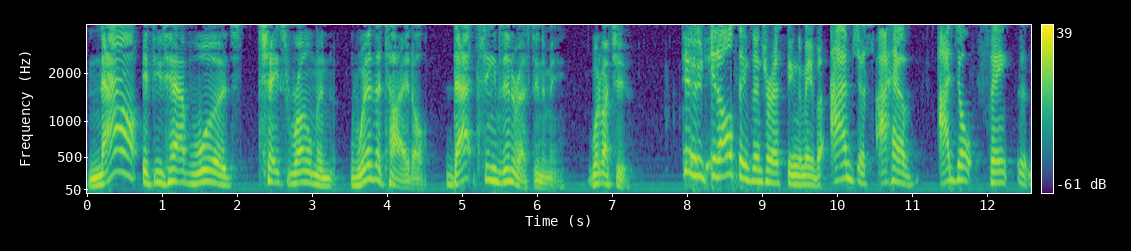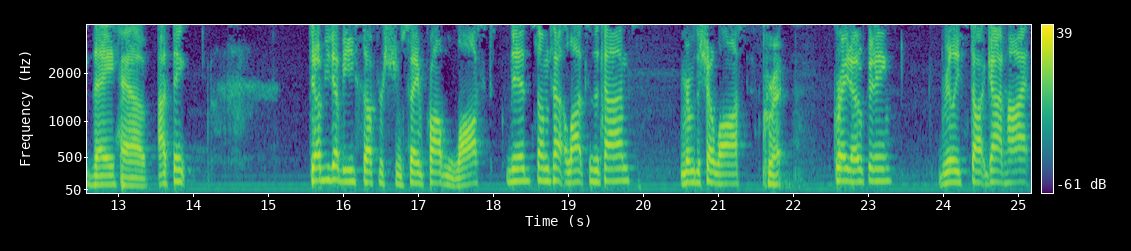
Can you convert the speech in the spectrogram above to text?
Now, if you have Woods chase Roman with a title, that seems interesting to me. What about you? Dude, it all seems interesting to me, but I'm just, I have, I don't think that they have, I think WWE suffers from the same problem Lost did sometimes, lots of the times. Remember the show Lost? Correct. Great opening, really start, got hot.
